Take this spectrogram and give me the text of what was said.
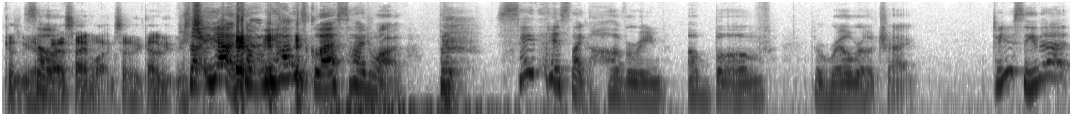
Because we have So- glass sidewalk, so it gotta be. So yeah, so we have this glass sidewalk, but say that it's like hovering above the railroad track. Do you see that?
